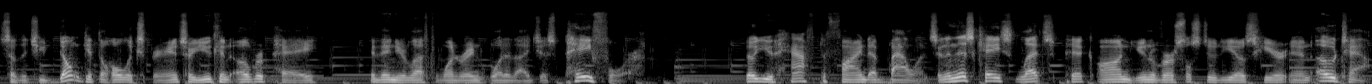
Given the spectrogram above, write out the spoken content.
so that you don't get the whole experience, or you can overpay and then you're left wondering, what did I just pay for? So you have to find a balance. And in this case, let's pick on Universal Studios here in O Town.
